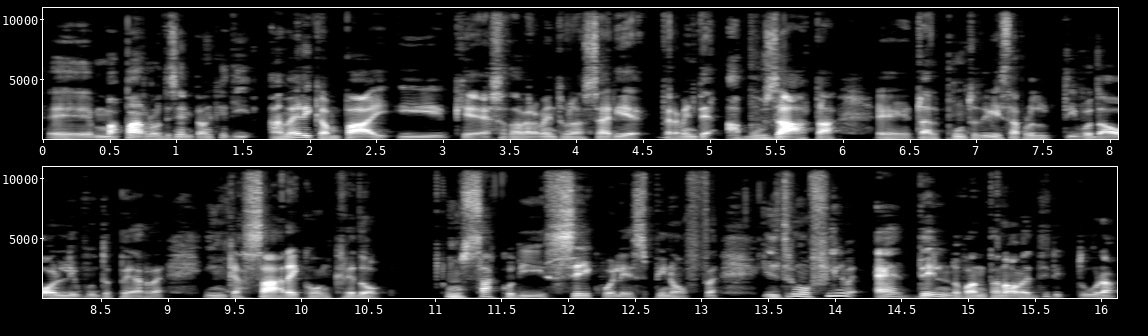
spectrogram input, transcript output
eh, ma parlo ad esempio anche di American Pie, che è stata veramente una serie veramente abusata eh, dal punto di vista produttivo da Hollywood per incassare con credo un sacco di sequel e spin-off. Il primo film è del 99 addirittura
